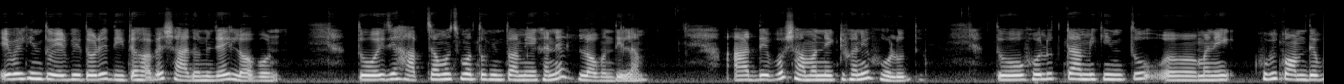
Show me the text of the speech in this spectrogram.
এবার কিন্তু এর ভেতরে দিতে হবে স্বাদ অনুযায়ী লবণ। তো ওই যে হাফ চামচ মতো কিন্তু আমি এখানে লবণ দিলাম। আর দেব সামান্য একটুখানি হলুদ। তো হলুদটা আমি কিন্তু মানে খুবই কম দেব।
